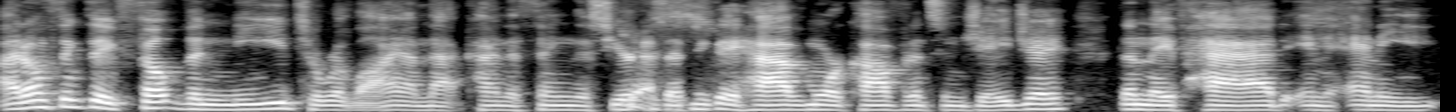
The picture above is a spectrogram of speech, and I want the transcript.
I don't think they felt the need to rely on that kind of thing this year because I think they have more confidence in JJ than they've had in any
